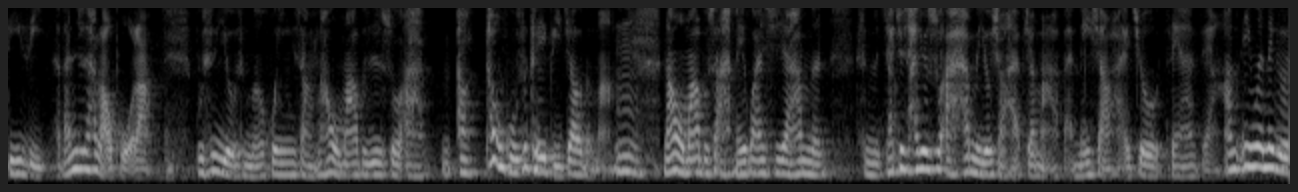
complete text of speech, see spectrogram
D Z，反正就是他老婆啦，不是有什么婚姻上，然后我妈不是说啊啊痛苦是可以比较的嘛，嗯，然后我妈不是啊没关系啊，他们什么，他就他就说啊，他们有小孩比较麻烦，没小孩就怎样怎样啊，因为那个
